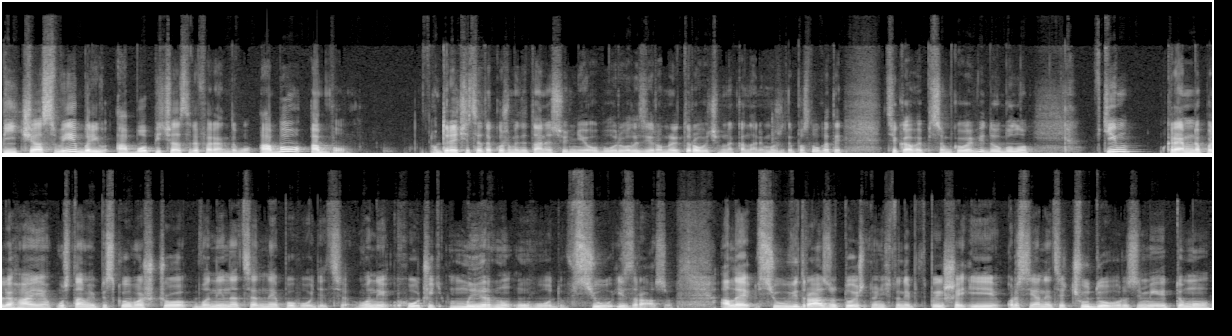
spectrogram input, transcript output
під час виборів або під час референдуму, або або. До речі, це також ми детально сьогодні обговорювали з Іром Рейтеровичем на каналі. Можете послухати. Цікаве підсумкове відео було. Втім, Кремль наполягає устами Піскова, що вони на це не погодяться. Вони хочуть мирну угоду, всю і зразу. Але всю відразу точно ніхто не підпише, і росіяни це чудово розуміють, тому.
